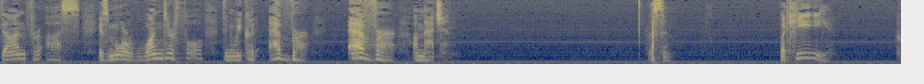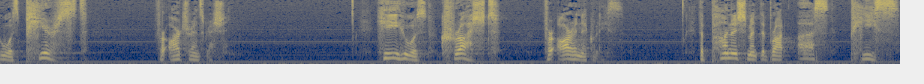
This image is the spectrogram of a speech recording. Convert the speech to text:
done for us is more wonderful than we could ever, ever imagine. Listen. But he who was pierced for our transgression, he who was crushed for our iniquities, the punishment that brought us peace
